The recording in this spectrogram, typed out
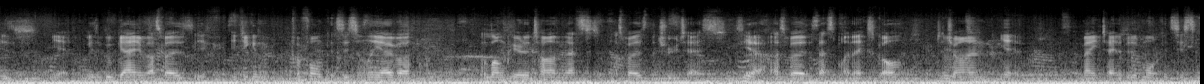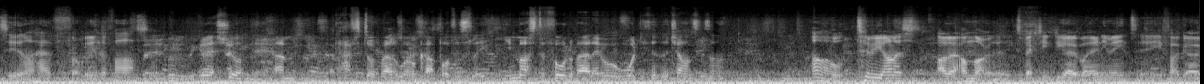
is yeah is a good game. I suppose if, if you can perform consistently over a long period of time, that's I suppose the true test. So Yeah. I suppose that's my next goal to try and yeah maintain a bit of more consistency than I have probably in the past. Mm, yeah, sure. Um, I have to talk about the World Cup. Obviously, you must have thought about it. What do you think the chances are? Oh, to be honest, I don't, I'm not really expecting to go by any means. If I go,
